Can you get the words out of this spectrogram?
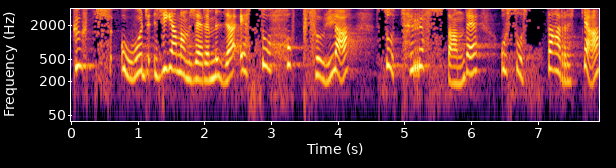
Guds ord genom Jeremia är så hoppfulla, så tröstande och så starka.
